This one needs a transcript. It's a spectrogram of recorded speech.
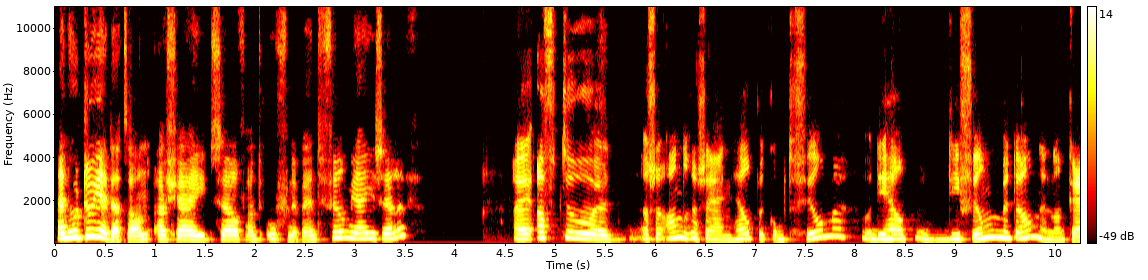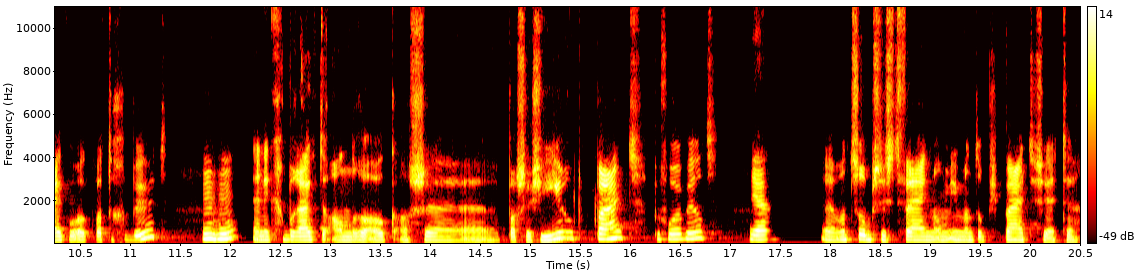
En hoe doe jij dat dan als jij zelf aan het oefenen bent? Film jij jezelf? Uh, af en toe, uh, als er anderen zijn, help ik om te filmen. Die, help, die filmen me dan en dan kijken we ook wat er gebeurt. Mm -hmm. En ik gebruik de anderen ook als uh, passagier op het paard, bijvoorbeeld. Ja. Uh, want soms is het fijn om iemand op je paard te zetten.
